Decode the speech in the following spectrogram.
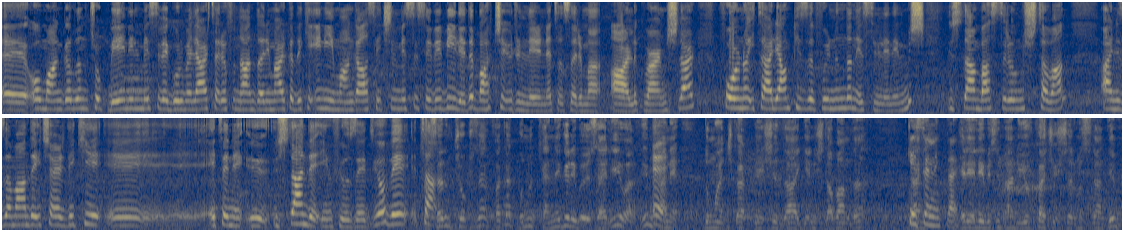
E, o mangalın çok beğenilmesi ve gurmeler tarafından Danimarka'daki en iyi mangal seçilmesi sebebiyle de bahçe ürünlerine tasarıma ağırlık vermişler. Forno İtalyan pizza fırınından esinlenilmiş. Üstten bastırılmış tavan. Aynı zamanda içerideki e, eteni e, üstten de infüze ediyor ve tam Tasarım çok güzel fakat bunun kendine göre bir özelliği var değil mi? Evet. Hani duman çıkartma işi daha geniş tabanda. Kesinlikle. Hele hele bizim hani yufka açışlarımız falan değil mi?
